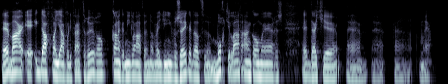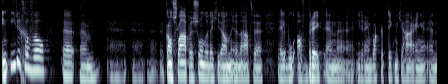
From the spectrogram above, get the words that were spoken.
Hè, maar eh, ik dacht van ja, voor die 50 euro kan ik het niet laten. Dan weet je in ieder geval zeker dat eh, mocht je laat aankomen ergens, eh, dat je eh, nou ja, in ieder geval eh, ehm, eh, eh, eh, kan slapen zonder dat je dan inderdaad de hele boel afbreekt en iedereen wakker tikt met je haringen en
